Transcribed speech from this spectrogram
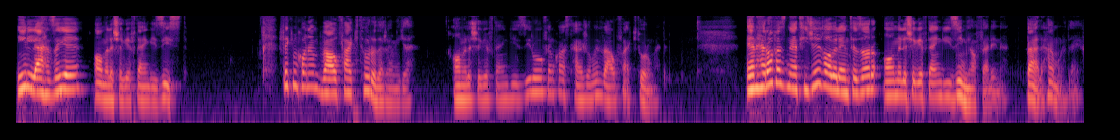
این لحظه عامل شگفت انگیزی است. فکر می‌کنم واو فاکتور رو داره میگه. عامل شگفت انگیزی رو فکر کنم از ترجمه واو فاکتور اومده. انحراف از نتیجه قابل انتظار عامل شگفت انگیزی میآفرینه. بله همونه دقیق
